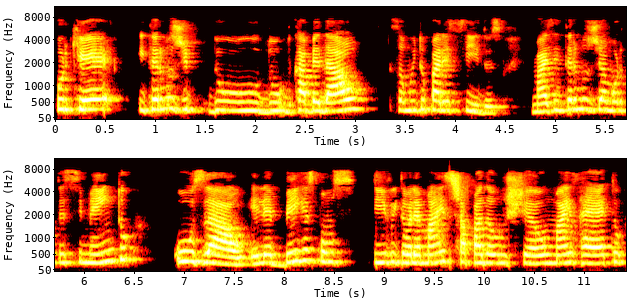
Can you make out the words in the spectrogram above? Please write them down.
porque em termos de, do, do, do cabedal são muito parecidos, mas em termos de amortecimento, o Zal ele é bem responsivo, então ele é mais chapadão no chão, mais reto,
